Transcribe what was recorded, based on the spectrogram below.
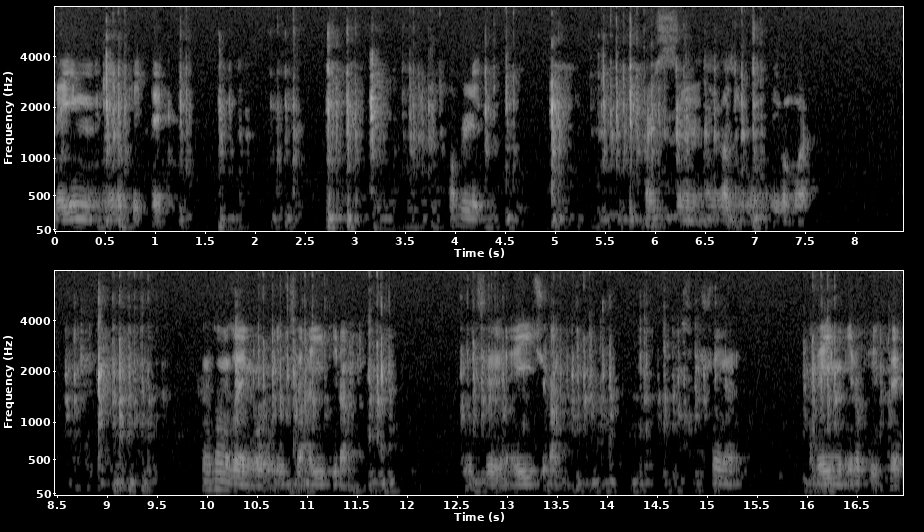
네임 이렇게 있대. 퍼블릭 person 해가지고 이거 뭐야? 생성자인 거고 인트 id랑 인트 age랑 스트링 네임 이렇게 있대.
